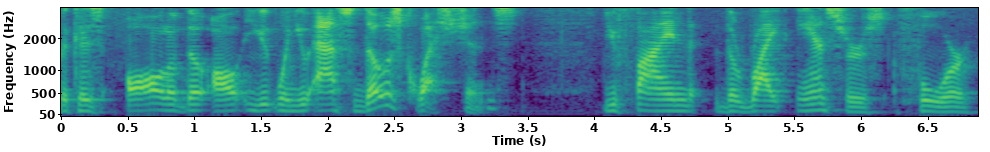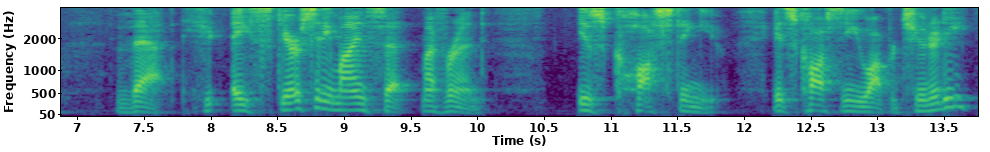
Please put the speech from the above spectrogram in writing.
Because all of the, all you, when you ask those questions, you find the right answers for that. A scarcity mindset, my friend, is costing you. It's costing you opportunity.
